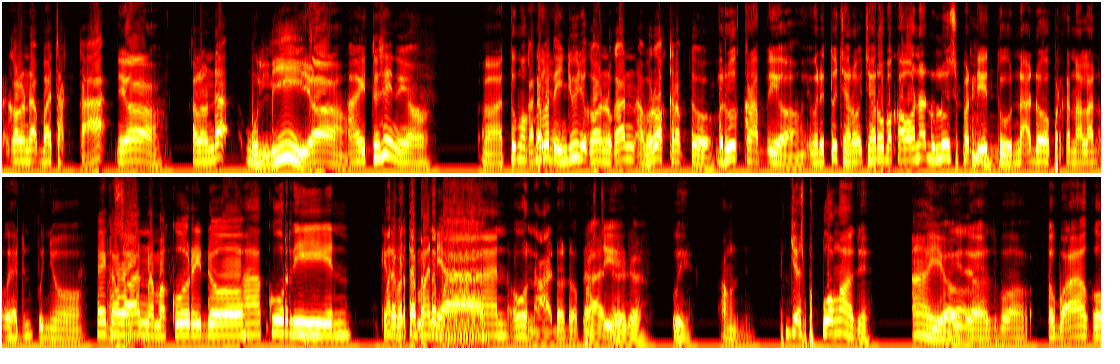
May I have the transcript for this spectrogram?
kalau enggak baca kak, Ya, kalau enggak bully. ya. Ah, itu sih nih. yo. Eh, itu Kadang makanya tinju juga kawan lu kan, ah, baru akrab tuh. baru kerap iya. Ini itu cara cara bakawana dulu seperti itu. Nak ada perkenalan, oh Adin punya Eh kawan, namaku Rido. aku Rin. Kita Mari berteman ya. berteman. Oh, nah ada ada pasti. Aduh. Wih, ang penjat petuang aja. Ayo. Gitu, coba coba aku.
